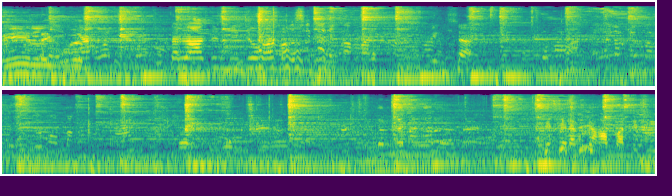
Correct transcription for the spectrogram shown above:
May like mo. Ito natin video ka pang bigsa. Hindi sila kakapatid ni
